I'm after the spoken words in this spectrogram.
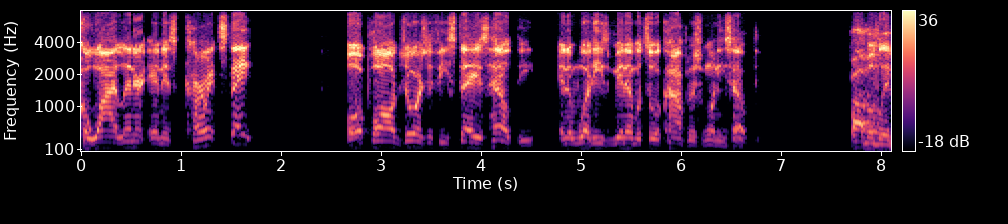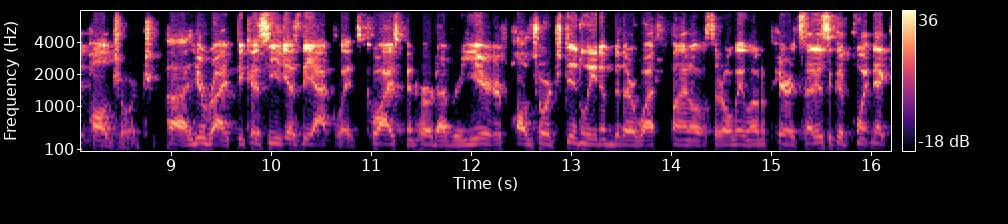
Kawhi Leonard in his current state, or Paul George if he stays healthy and what he's been able to accomplish when he's healthy? Probably Paul George. Uh, you're right because he has the accolades. Kawhi's been hurt every year. Paul George did lead them to their West Finals, their only lone appearance. That is a good point, Nick.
